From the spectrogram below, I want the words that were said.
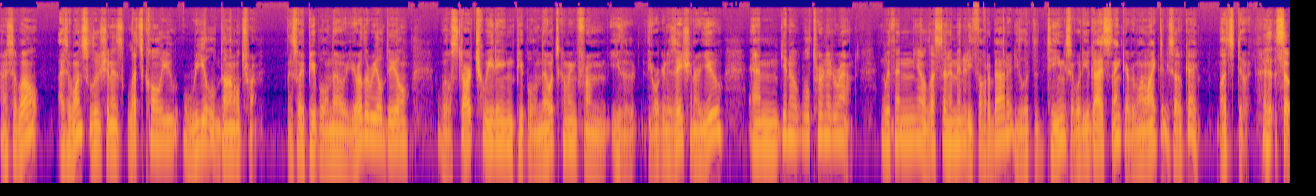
And I said, well, I said, one solution is let's call you real Donald Trump. This way people will know you're the real deal We'll start tweeting. People will know it's coming from either the organization or you, and you know we'll turn it around. Within you know less than a minute, he thought about it. He looked at the team. He said, "What do you guys think?" Everyone liked it. He said, "Okay, let's do it." So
